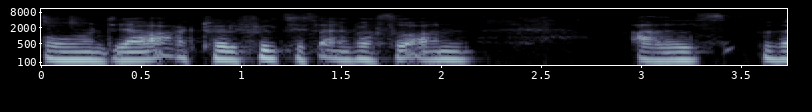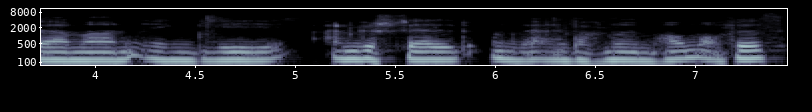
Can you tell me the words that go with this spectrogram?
Und ja, aktuell fühlt es sich einfach so an, als wäre man irgendwie angestellt und wäre einfach nur im Homeoffice.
